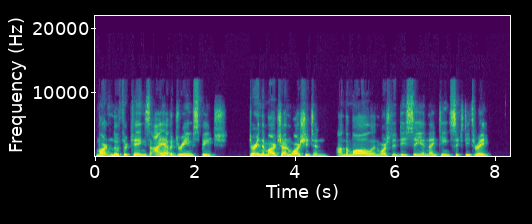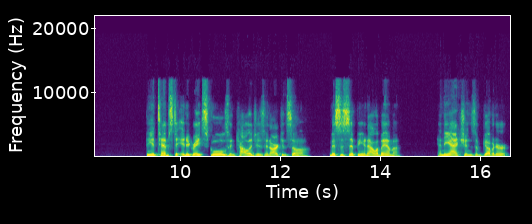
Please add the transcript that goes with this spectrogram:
Martin Luther King's I Have a Dream speech during the March on Washington on the Mall in Washington, D.C. in 1963. The attempts to integrate schools and colleges in Arkansas, Mississippi, and Alabama, and the actions of Governor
